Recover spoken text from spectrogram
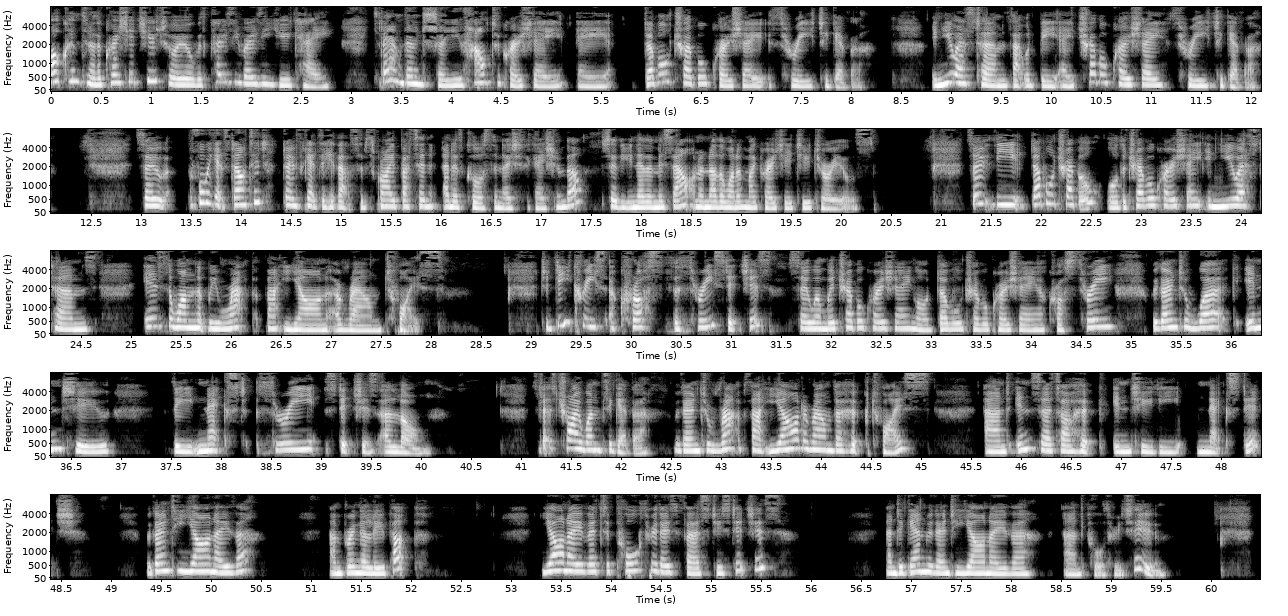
Welcome to another crochet tutorial with Cosy Rosie UK. Today I'm going to show you how to crochet a double treble crochet three together. In US terms that would be a treble crochet three together. So before we get started, don't forget to hit that subscribe button and of course the notification bell so that you never miss out on another one of my crochet tutorials. So the double treble or the treble crochet in US terms is the one that we wrap that yarn around twice to decrease across the three stitches. So when we're treble crocheting or double treble crocheting across three, we're going to work into the next three stitches along. So let's try one together. We're going to wrap that yarn around the hook twice and insert our hook into the next stitch. We're going to yarn over and bring a loop up. Yarn over to pull through those first two stitches. And again, we're going to yarn over and pull through two.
